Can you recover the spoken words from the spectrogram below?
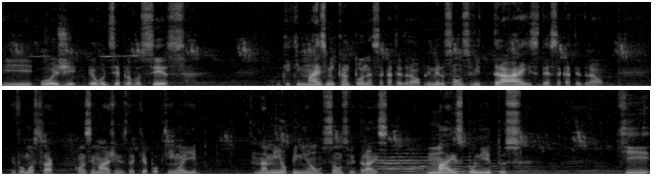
E hoje eu vou dizer para vocês o que, que mais me encantou nessa catedral. Primeiro são os vitrais dessa catedral. Eu vou mostrar com as imagens daqui a pouquinho aí. Na minha opinião, são os vitrais mais bonitos que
